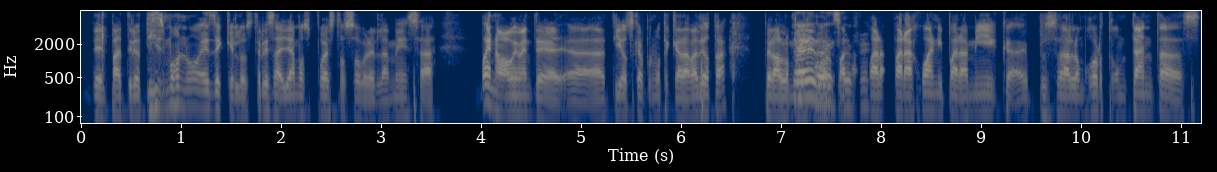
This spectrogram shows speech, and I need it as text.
del patriotismo, ¿no? Es de que los tres hayamos puesto sobre la mesa. Bueno, obviamente a, ti, Oscar, pues no te quedaba de otra, pero a lo mejor para, para, Juan y para mí, pues a lo mejor con tantas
